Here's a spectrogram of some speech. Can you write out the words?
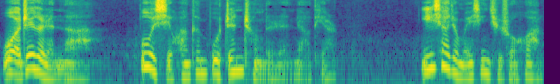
我这个人呢，不喜欢跟不真诚的人聊天一下就没兴趣说话了。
